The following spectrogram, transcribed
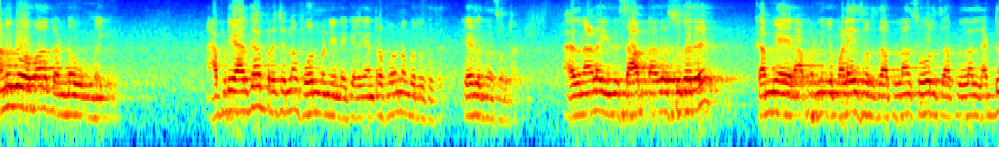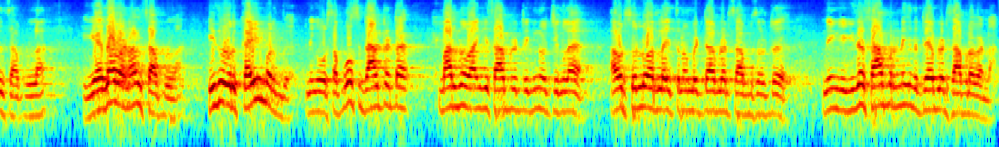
அனுபவமாக கண்ட உண்மை. அப்படி யாருக்கா பிரச்சனை ஃபோன் பண்ணி என்ன கேளுங்க. என்ற ஃபோன் நம்பர் இருக்குது. கேளுங்க சொல்கிறேன் அதனால் இது சாப்பிட்டாவே சுகரு கம்மியாயிடும் அப்புறம் நீங்கள் பழைய சோறு சாப்பிட்லாம் சோறு சாப்பிட்லாம் லட்டு சாப்பிட்லாம் எதை வேணாலும் சாப்பிட்லாம். இது ஒரு கை மருந்து. நீங்கள் ஒரு சப்போஸ் டாக்டர்கிட்ட மருந்து வாங்கி சாப்பிட்டுட்டீங்கன்னு வச்சுங்களேன். அவர் சொல்லுவார்ல இத்தனை மீட் டேப்லெட் சாப்பிட சொல்லிட்டு. நீங்கள் இதை சாப்பிட்றீங்க இந்த டேப்லெட் சாப்பிட வேண்டாம்.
